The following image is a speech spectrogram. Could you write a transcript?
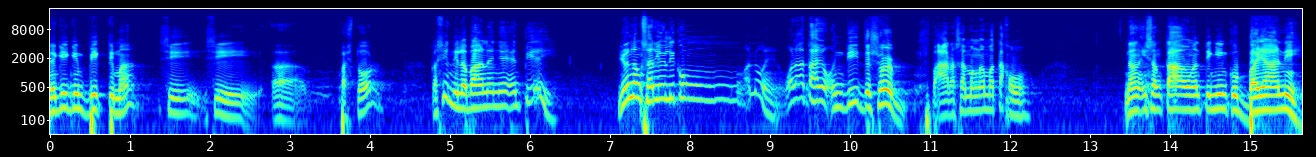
nagiging biktima si si ah, pastor kasi nilabanan niya yung NPA. Yun ang sarili kong ano eh. Wala tayo, hindi deserve para sa mga mata ko ng isang tao ang tingin ko bayani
